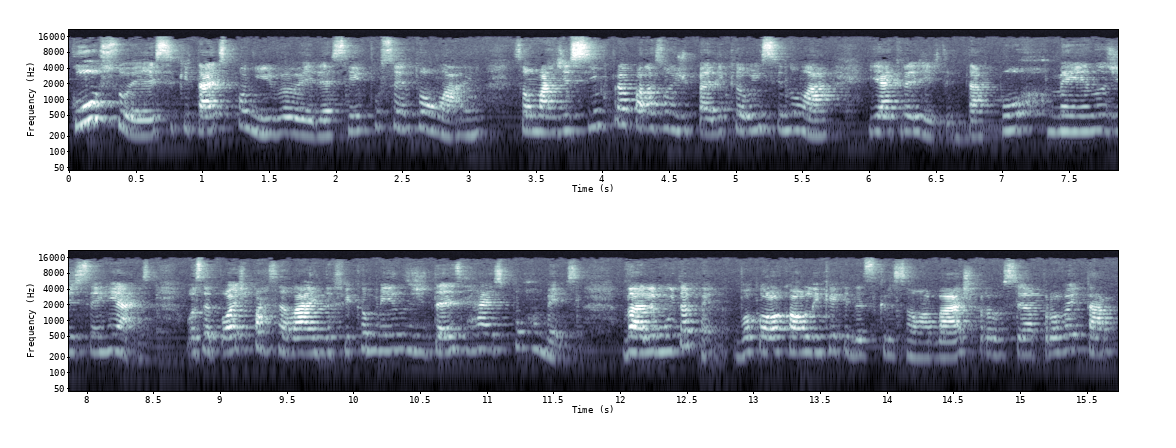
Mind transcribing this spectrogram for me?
Curso esse que está disponível, ele é 100% online. São mais de 5 preparações de pele que eu ensino lá e acreditem, tá? Por menos de 100 reais. Você pode parcelar, ainda fica menos de 10 reais por mês. Vale muito a pena. Vou colocar o link aqui na descrição abaixo para você aproveitar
